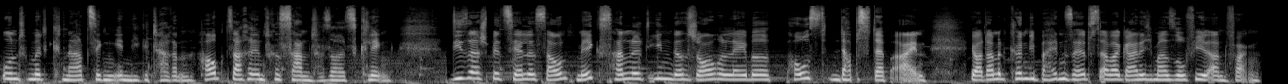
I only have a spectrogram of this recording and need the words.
und mit knarzigen Indie-Gitarren. Hauptsache interessant soll's klingen. Dieser spezielle Soundmix handelt ihnen das Genre-Label Post-Dubstep ein. Ja, damit können die beiden selbst aber gar nicht mal so viel anfangen.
